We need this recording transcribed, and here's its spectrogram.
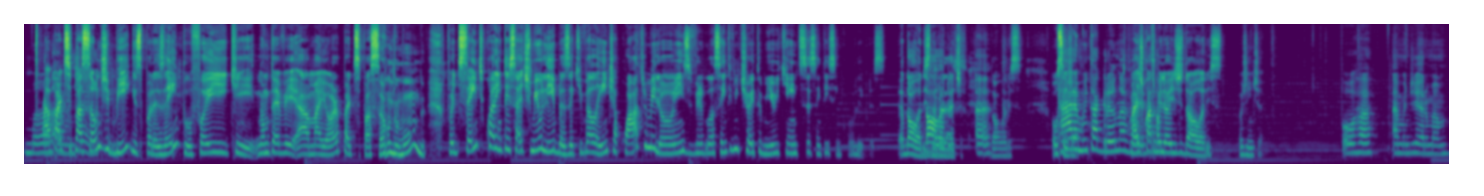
Mano, a é participação é de Biggs, por exemplo, foi que não teve a maior participação do mundo, foi de 147 mil libras, equivalente a 4 milhões, 128 mil e 565 libras. É dólares, dólares, na verdade. É. Dólares. Ou Cara, seja, é muita grana, velho. Mais de 4 Só... milhões de dólares hoje em dia. Porra. É muito dinheiro mesmo.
